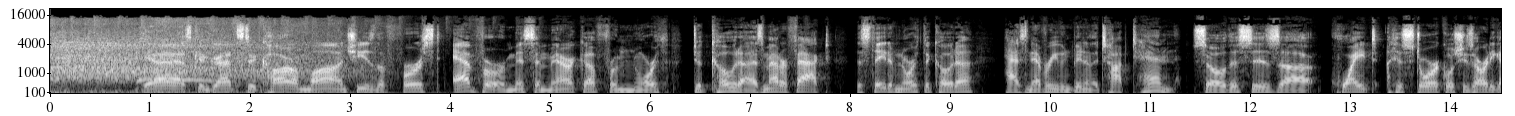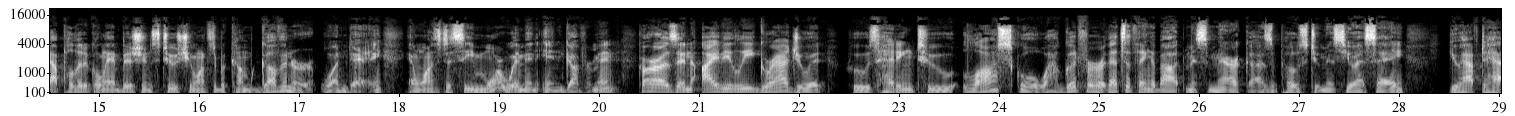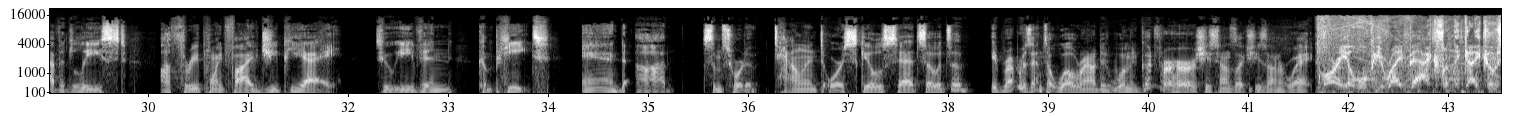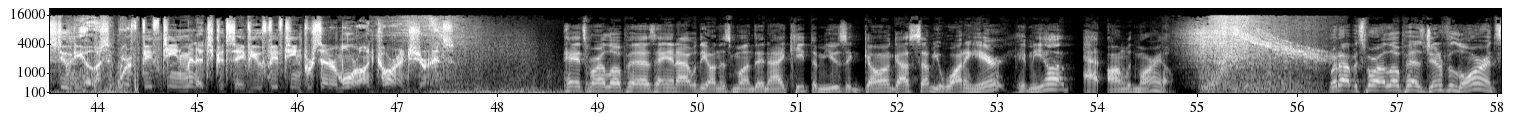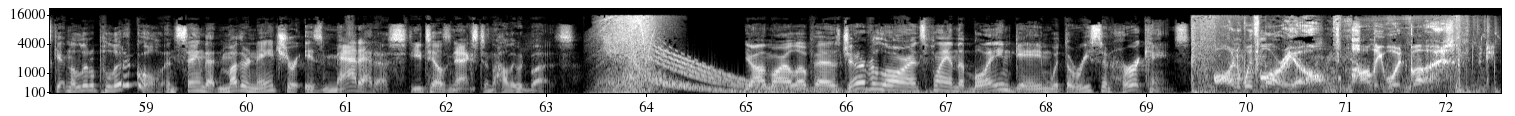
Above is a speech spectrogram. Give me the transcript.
Yes, congrats to Cara Mund. She is the first ever Miss America from North Dakota. As a matter of fact, the state of North Dakota has never even been in the top 10. So this is uh, quite historical. She's already got political ambitions too. She wants to become governor one day and wants to see more women in government. Cara's an Ivy League graduate who's heading to law school. Wow, good for her. That's the thing about Miss America as opposed to Miss USA. You have to have at least a 3.5 GPA to even compete and uh, some sort of talent or skill set. So it's a it represents a well-rounded woman. Good for her. She sounds like she's on her way. Mario will be right back from the Geico Studios, where 15 minutes could save you 15% or more on car insurance. Hey, it's Mario Lopez hanging out with you on this Monday night. Keep the music going. Got something you want to hear? Hit me up at On With Mario. What up? It's Mario Lopez. Jennifer Lawrence getting a little political and saying that Mother Nature is mad at us. Details next in the Hollywood Buzz. On Mario Lopez. Jennifer Lawrence playing the blame game with the recent hurricanes. On with Mario, Hollywood Buzz.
